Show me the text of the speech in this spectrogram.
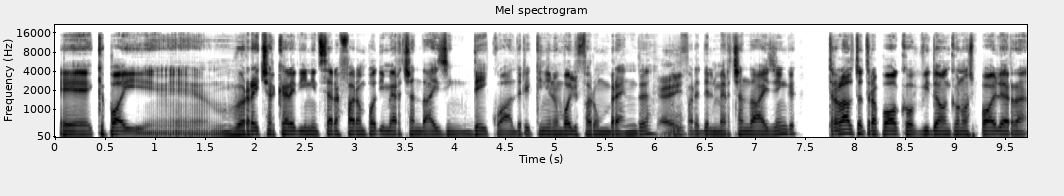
E che poi eh, vorrei cercare di iniziare a fare un po' di merchandising dei quadri quindi non voglio fare un brand voglio fare del merchandising. Tra l'altro tra poco vi do anche uno spoiler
